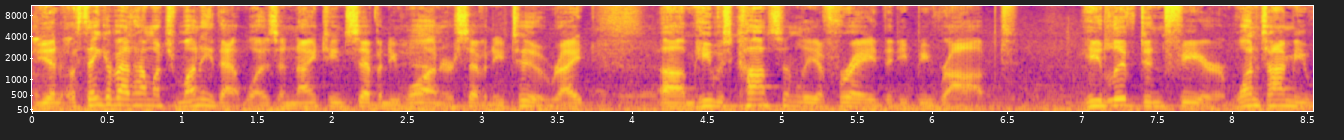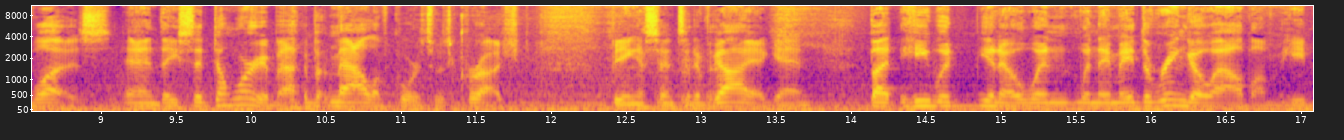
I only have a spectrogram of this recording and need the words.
you know, think about how much money that was in 1971 or 72, right? Um, he was constantly afraid that he'd be robbed. He lived in fear. One time he was, and they said, "Don't worry about it." But Mal, of course, was crushed, being a sensitive guy again. But he would, you know, when when they made the Ringo album, he'd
